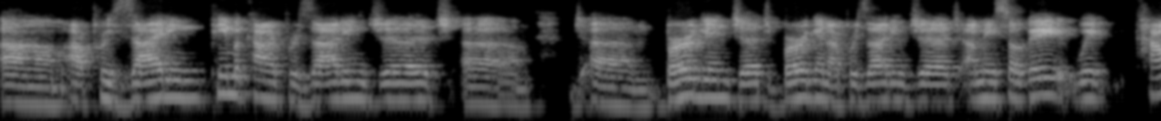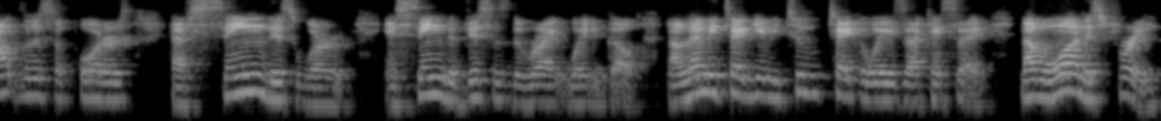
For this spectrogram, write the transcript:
um, our presiding Pima County presiding judge um, um, Bergin, Judge Bergin, our presiding judge. I mean, so they we countless supporters have seen this work and seen that this is the right way to go. Now, let me take, give you two takeaways I can say. Number one is free.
